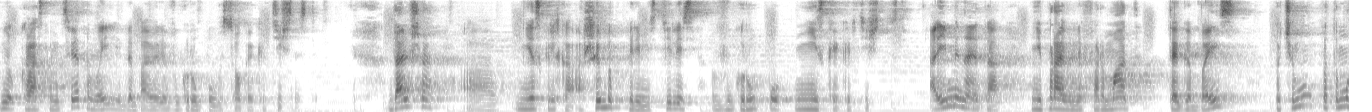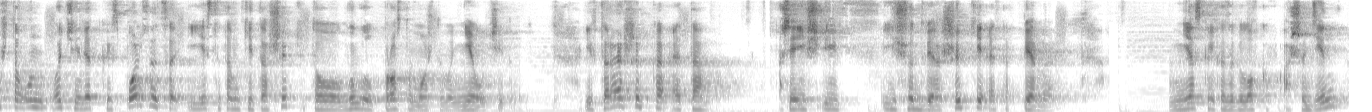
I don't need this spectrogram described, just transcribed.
ну, красным цветом и добавили в группу высокой критичности. Дальше э, несколько ошибок переместились в группу низкой критичности. А именно это неправильный формат тега base. Почему? Потому что он очень редко используется, и если там какие-то ошибки, то Google просто может его не учитывать. И вторая ошибка это, и еще две ошибки, это первое, несколько заголовков H1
